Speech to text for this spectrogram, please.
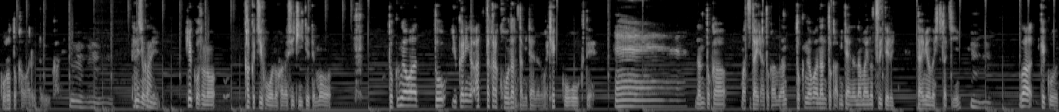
ゴロッと変わるというかね。うんうんうん確かに。結構その、各地方の話聞いてても、徳川とゆかりがあったからこうなったみたいなのが結構多くて、へなんとか松平とか、徳川なんとかみたいな名前のついてる大名の人たち。は結構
